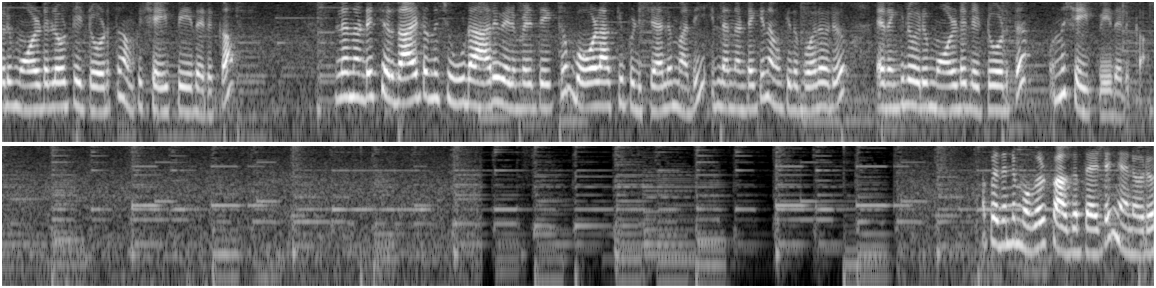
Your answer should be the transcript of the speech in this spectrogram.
ഒരു മോൾഡിലോട്ട് ഇട്ട് കൊടുത്ത് നമുക്ക് ഷേപ്പ് ചെയ്തെടുക്കാം. ഇല്ലെന്നുണ്ടെങ്കിൽ ചെറുതായിട്ടൊന്ന് ചൂടാറി വരുമ്പോഴത്തേക്ക് ബോളാക്കി പിടിച്ചാലും മതി. ഇല്ലെന്നുണ്ടെങ്കിൽ നമുക്കിതുപോലെ ഒരു ഏതെങ്കിലും ഒരു മോൾഡിൽ ഇട്ട് കൊടുത്ത് ഒന്ന് ഷേപ്പ് ചെയ്തെടുക്കാം. അപ്പോൾ ഇതിന്റെ മുകൾ ഭാഗത്തായിട്ട് ഞാൻ ഓരോ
